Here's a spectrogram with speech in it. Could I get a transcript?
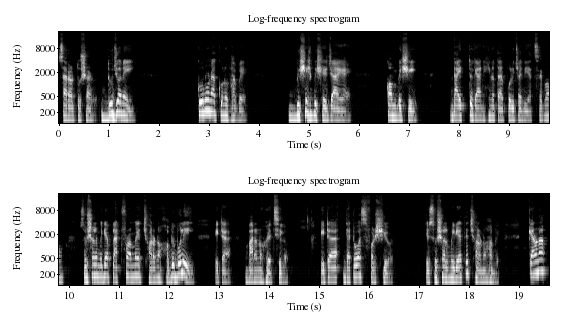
সারার তুষার দুজনেই কোনো না কোনোভাবে বিশেষ বিশেষ জায়গায় কম বেশি দায়িত্ব জ্ঞানহীনতার পরিচয় দিয়েছে এবং সোশ্যাল মিডিয়া প্ল্যাটফর্মে ছড়ানো হবে বলেই এটা বানানো হয়েছিল। এটা দ্যাট ওয়াজ ফর শিওর যে সোশ্যাল মিডিয়াতে ছড়ানো হবে। কেননা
